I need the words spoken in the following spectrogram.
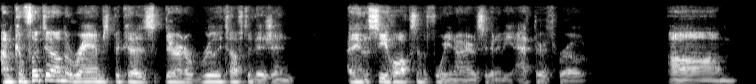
I'm conflicted on the Rams because they're in a really tough division. I think the Seahawks and the 49ers are going to be at their throat. Um,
